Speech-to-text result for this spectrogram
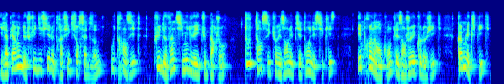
Il a permis de fluidifier le trafic sur cette zone où transitent plus de 26 000 véhicules par jour, tout en sécurisant les piétons et les cyclistes et prenant en compte les enjeux écologiques, comme l'explique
